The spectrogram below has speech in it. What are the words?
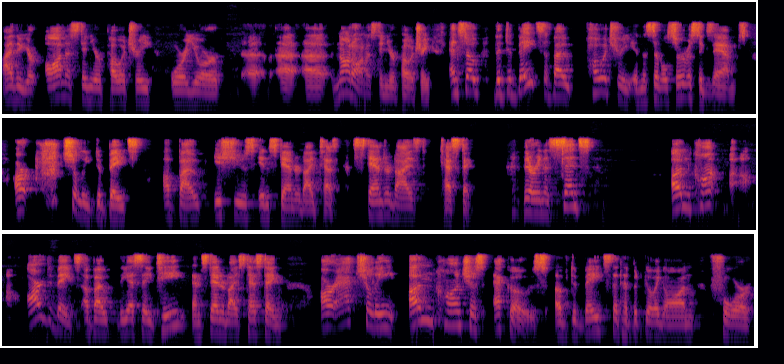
Either you're honest in your poetry or you're uh, uh, uh, not honest in your poetry. And so the debates about poetry in the civil service exams are actually debates about issues in standardized test standardized testing. They're in a sense uncon- uh, our debates about the SAT and standardized testing are actually unconscious echoes of debates that have been going on for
